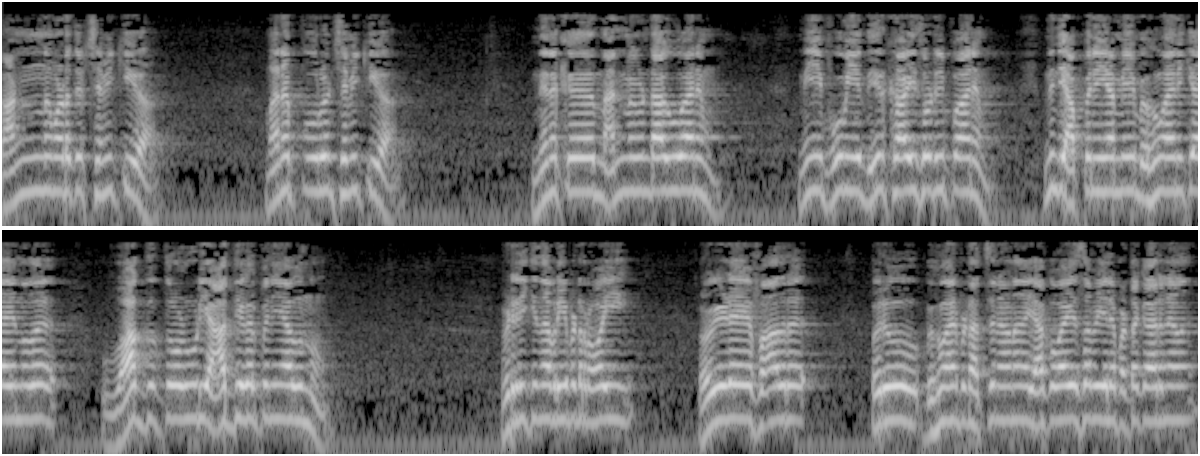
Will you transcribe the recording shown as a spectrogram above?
കണ്ണുമടച്ച് ക്ഷമിക്കുക. മനഃപൂർവം ക്ഷമിക്കുക. നിനക്ക് നന്മയുണ്ടാകുവാനും നീ ഭൂമിയെ ദീർഘായുസൊടിപ്പാനും നിന്റെ അപ്പനെയും അമ്മയും ബഹുമാനിക്കുക എന്നത് വാഗ്ദത്തോടുകൂടി ആദ്യ കൽപ്പനയാകുന്നു ഇവിടെ ഇരിക്കുന്ന പ്രിയപ്പെട്ട റോയി റോയിയുടെ ഫാദർ ഒരു ബഹുമാനപ്പെട്ട അച്ഛനാണ് യാക്കോവായ സഭയിലെ പട്ടക്കാരനാണ്.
